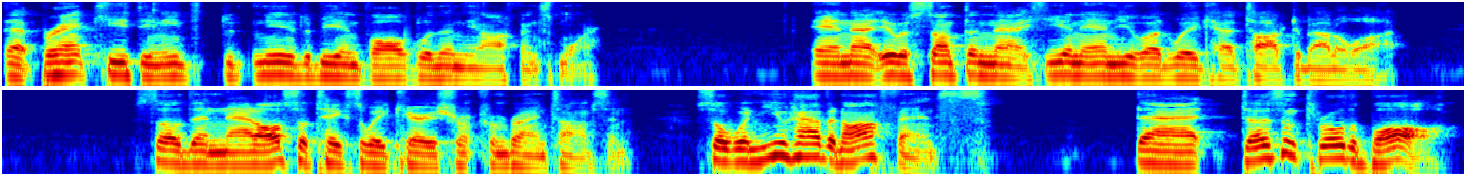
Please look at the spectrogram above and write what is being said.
that Brant Kuithe needs to, needed to be involved within the offense more. And that it was something that he and Andy Ludwig had talked about a lot. So then that also takes away carries from, from Brian Thompson. So when you have an offense that doesn't throw the ball,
